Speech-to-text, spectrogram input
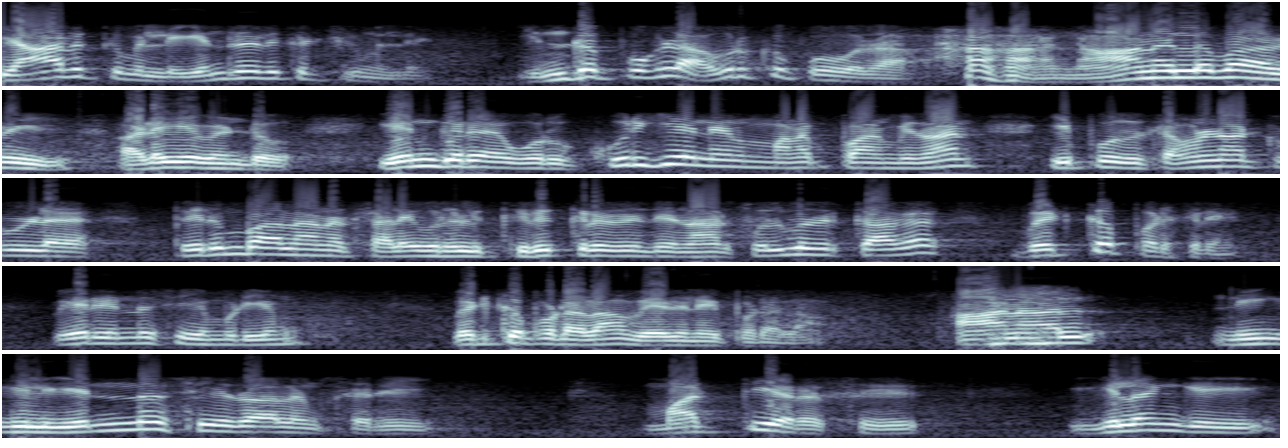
யாருக்கும் இல்லை எந்த எதிர்கட்சியும் இல்லை. இந்த புகழ் அவருக்கு போவதா? நான் அல்லவா அதை அடைய வேண்டும் என்கிற ஒரு குறுகிய மனப்பான்மை தான் இப்போது தமிழ்நாட்டில் உள்ள பெரும்பாலான தலைவர்களுக்கு இருக்கிறது என்று நான் சொல்வதற்காக வெட்கப்படுகிறேன். வேற என்ன செய்ய முடியும்? வெட்கப்படலாம் வேதனைப்படலாம். ஆனால் நீங்கள் என்ன செய்தாலும் சரி மத்திய அரசு இலங்கை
